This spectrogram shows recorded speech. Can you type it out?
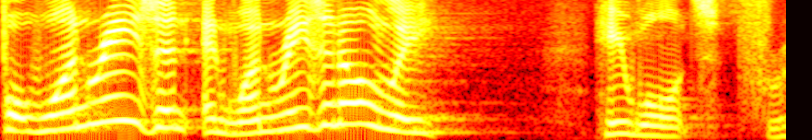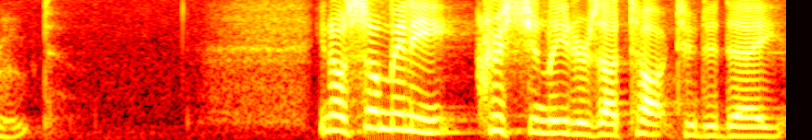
for one reason and one reason only he wants fruit. You know, so many Christian leaders I talk to today,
